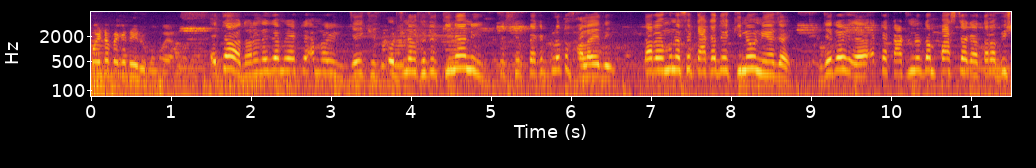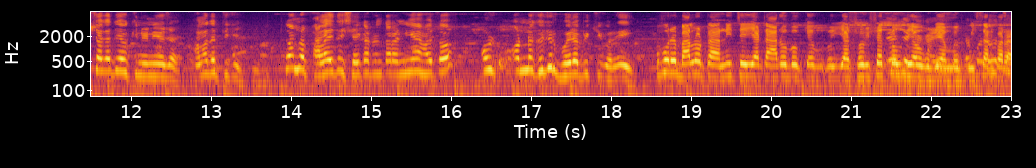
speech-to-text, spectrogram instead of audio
কয়টা প্যাকেট এরকম হয় আমাদের? এটা ধরেন এই যে আমি একটা আমরা যেই অরিজিনাল খেজুর কিনে আনি সেই প্যাকেটগুলো তো ফালাই দিই। তারা এমন আছে, টাকা দিয়ে কিনেও নিয়ে যায়। যেটা একটা কার্টুনের দাম পাঁচ টাকা, তারা বিশ টাকা দিয়েও কিনে নিয়ে যায় আমাদের থেকে। তো আমরা ফালাই দিই সেই কার্টুন তারা নিয়ে হয়তো অন্য খেজুর ভৈরা বিক্রি করে। এই উপরে ভালোটা নিচে ইয়াটা আরও ইয়া সরিষার তেল দিয়ে উঠিয়ে মিক্সার করা।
